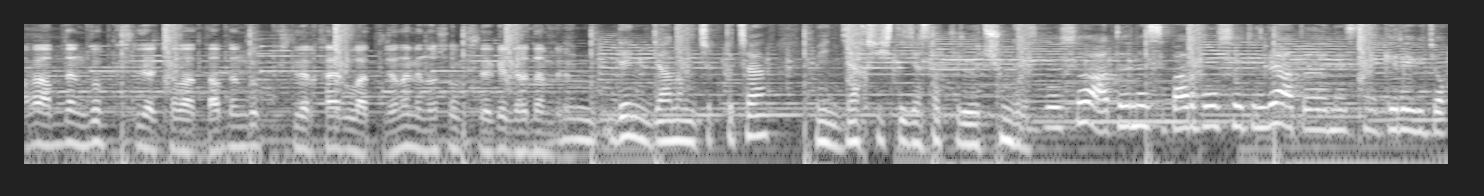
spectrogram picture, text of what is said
Ага абдан көп кишилер чалат абдан көп кишилер кайрылат. Жана мен ошол кишилерге жардам берем. Менден жаным чыккыча мен жакшы ишти жасап жүрүп өтүшүм керек. Болсо ата энеси бар болсо деле ата энесине кереги жок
